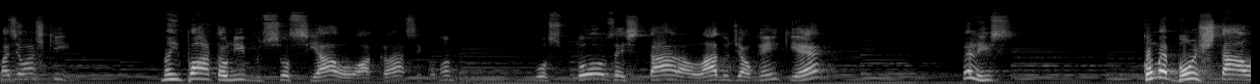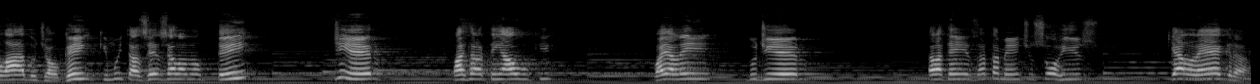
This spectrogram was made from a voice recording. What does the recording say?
mas eu acho que não importa o nível social ou a classe econômica, gostoso é estar ao lado de alguém que é feliz. Como é bom estar ao lado de alguém que muitas vezes ela não tem dinheiro, mas ela tem algo que vai além do dinheiro. Ela tem exatamente o sorriso, que alegra.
